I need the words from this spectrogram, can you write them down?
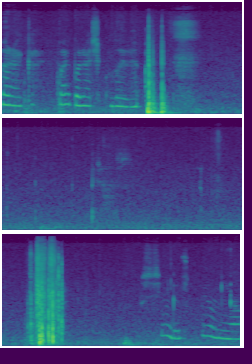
bay arkadaşlar. Bay bay aşkları. Ay. Biraz. Şimdi gözükmüyorum ya.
